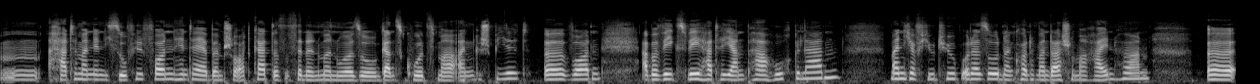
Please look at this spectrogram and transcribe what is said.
ähm, hatte man ja nicht so viel von. Hinterher beim Shortcut, das ist ja dann immer nur so ganz kurz mal angespielt äh, worden. Aber WXW hatte ja ein paar hochgeladen meine ich, auf YouTube oder so. Dann konnte man da schon mal reinhören. Äh,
